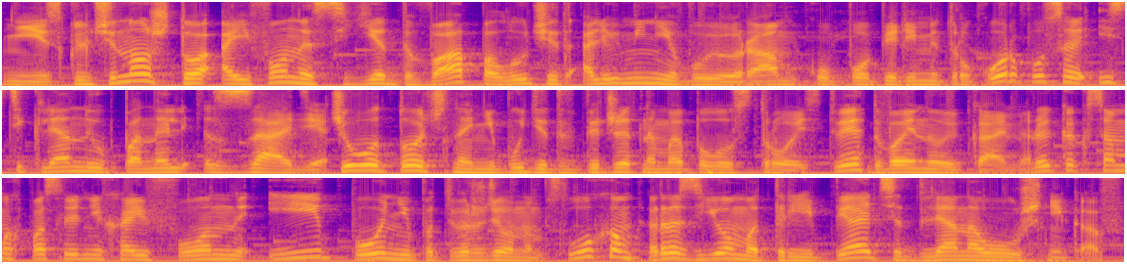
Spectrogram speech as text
Не исключено, что iPhone SE 2 получит алюминиевую рамку по периметру корпуса и стеклянную панель сзади, чего точно не будет в бюджетном Apple устройстве, двойной камеры, как в самых последних iPhone, и по неподтвержденным слухам разъема 3.5 для наушников.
